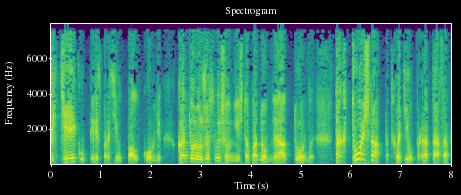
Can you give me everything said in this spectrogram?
«Питейку?» — переспросил полковник, который уже слышал нечто подобное от Турбы. «Так точно!» — подхватил Протасов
